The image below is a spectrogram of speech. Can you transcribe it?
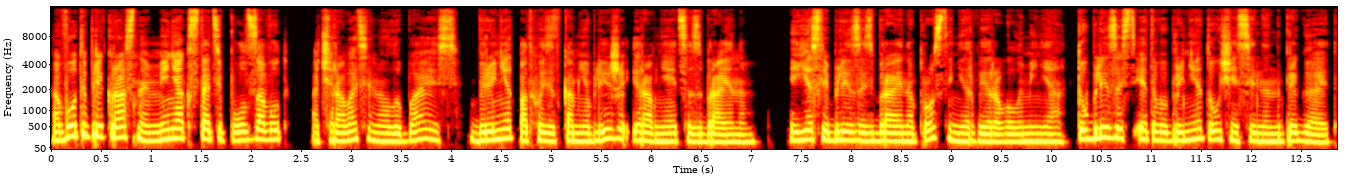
«Вот и прекрасно. Меня, кстати, Пол зовут». Очаровательно улыбаясь, брюнет подходит ко мне ближе и равняется с Брайаном. И если близость Брайана просто нервировала меня, то близость этого брюнета очень сильно напрягает.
